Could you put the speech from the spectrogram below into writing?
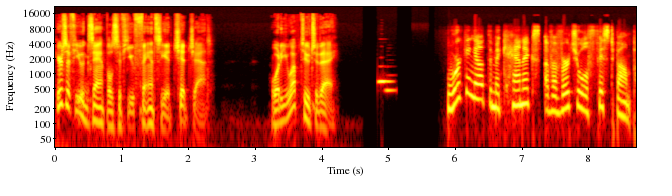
Here's a few examples if you fancy a chit chat. What are you up to today? Working out the mechanics of a virtual fist bump.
